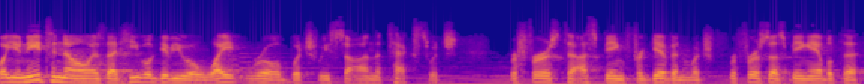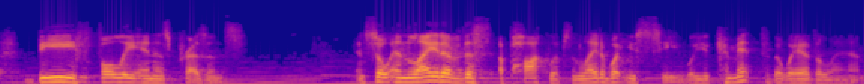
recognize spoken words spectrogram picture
What you need to know is that he will give you a white robe, which we saw in the text, which refers to us being forgiven, which refers to us being able to be fully in his presence. And so, in light of this apocalypse, in light of what you see, will you commit to the way of the Lamb?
